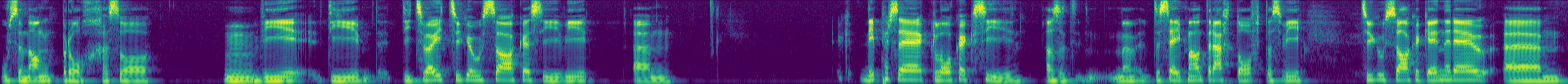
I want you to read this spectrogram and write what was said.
auseinandergebrochen. So, Mhm. wie die, die zwei Zeugenaussagen sind wie ähm, nicht per se gelogen gewesen. Also das sagt man halt recht oft, dass wie Zeugeaussagen generell ähm,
